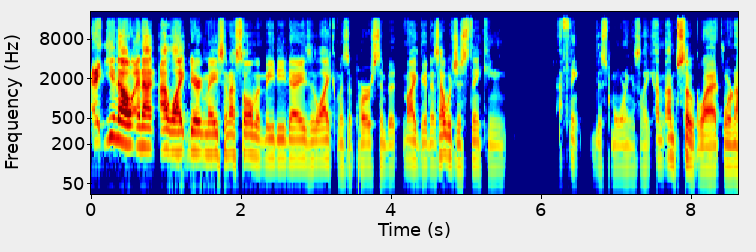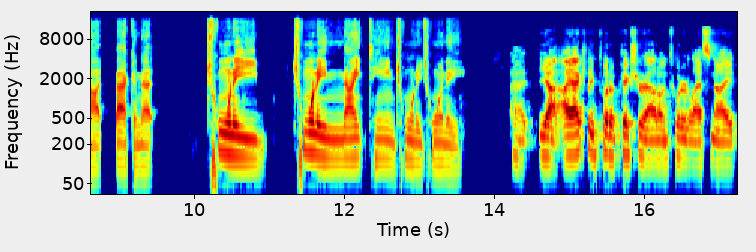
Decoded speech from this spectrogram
Eh, you know, and I, I like Derek Mason. I saw him at media days. I like him as a person, but my goodness, I was just thinking, I think this morning is like, I'm, I'm so glad we're not back in that 20, 2019, 2020 Uh, yeah, I actually put a picture out on Twitter last night.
